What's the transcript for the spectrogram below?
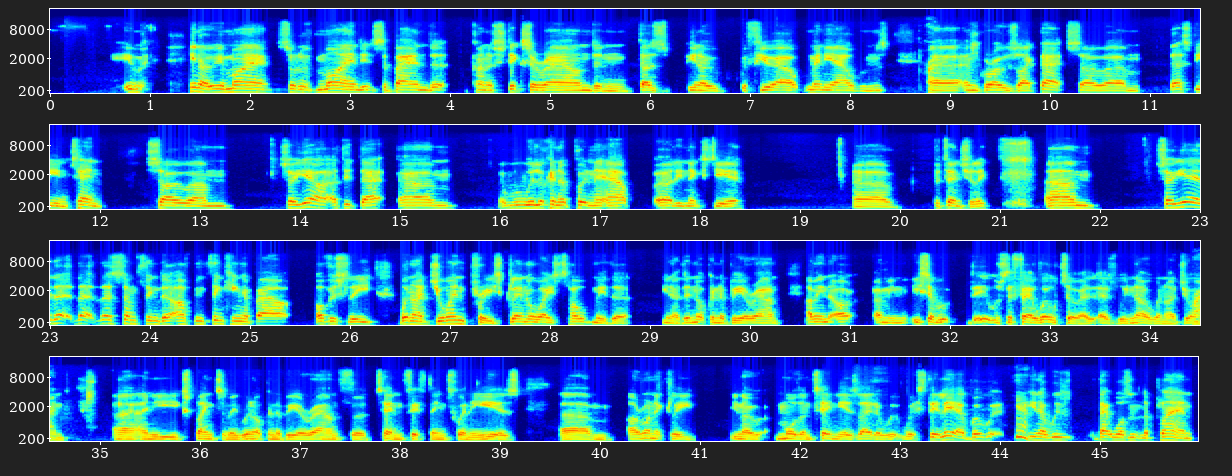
you know, in my sort of mind, it's a band that kind of sticks around and does, you know, a few out many albums uh, and grows like that. So um, that's the intent. So um, so yeah, I did that. Um, we're looking at putting it out early next year, uh, potentially. Um, so yeah, that, that, that's something that I've been thinking about. Obviously, when I joined Priest, Glenn always told me that you know they're not going to be around. I mean, I, I mean, he said it was the farewell tour, as, as we know, when I joined, right. uh, and he explained to me we're not going to be around for 10, 15, 20 years. Um, ironically, you know, more than 10 years later, we're, still here, but yeah. you know, we, that wasn't the plan.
